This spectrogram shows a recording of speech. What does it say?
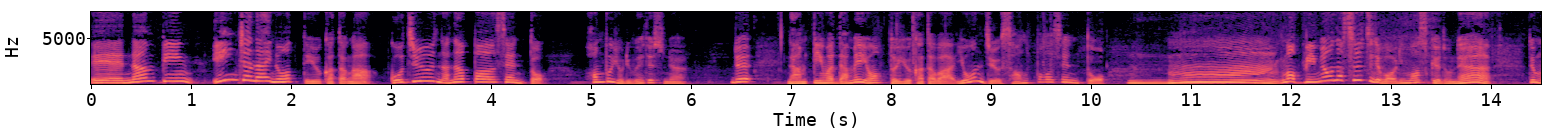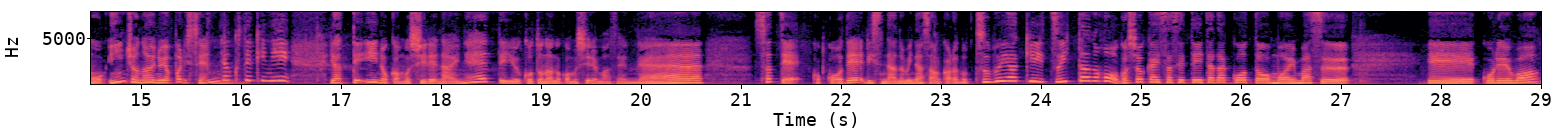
えー、難品いいんじゃないの？っていう方が57%半分より上ですね。で、難品はダメよという方は43%。うん。んまあ、微妙な数値ではありますけどね。でもいいんじゃないの？やっぱり戦略的にやっていいのかもしれないねっていうことなのかもしれませんね。さて、ここでリスナーの皆さんからのつぶやき、ツイッターの方をご紹介させていただこうと思います。えー、これは、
